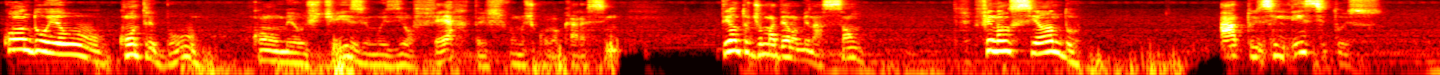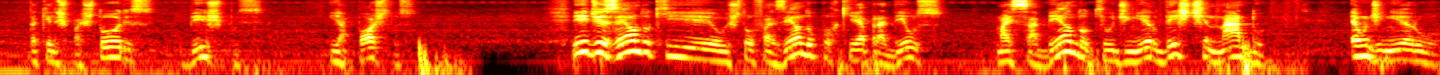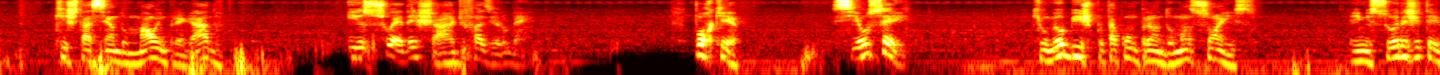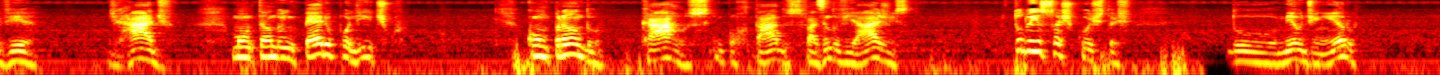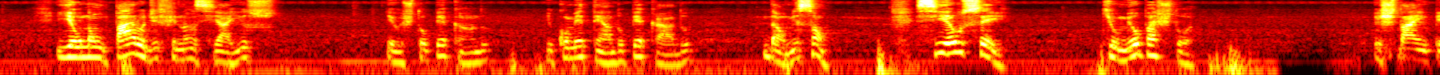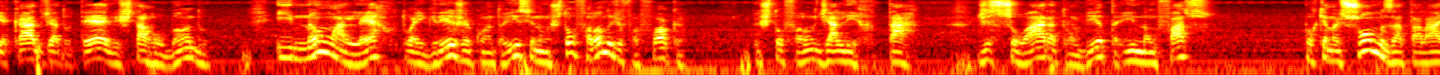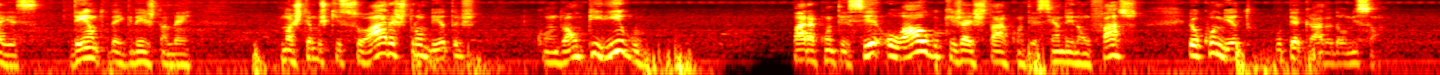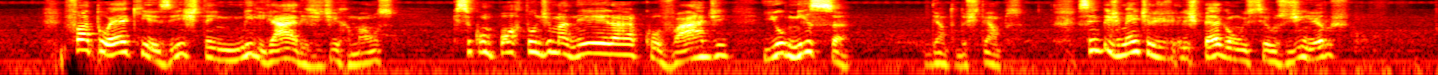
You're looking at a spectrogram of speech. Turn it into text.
quando eu contribuo com meus dízimos e ofertas, vamos colocar assim, dentro de uma denominação, financiando atos ilícitos daqueles pastores, bispos e apóstolos, e dizendo que eu estou fazendo porque é para Deus, mas sabendo que o dinheiro destinado é um dinheiro que está sendo mal empregado, isso é deixar de fazer o bem. Por quê? Se eu sei que o meu bispo está comprando mansões, emissoras de TV, de rádio, montando um império político, comprando carros importados, fazendo viagens, tudo isso às custas do meu dinheiro, e eu não paro de financiar isso, eu estou pecando e cometendo o pecado da omissão. Se eu sei que o meu pastor está em pecado de adultério, está roubando, e não alerto a igreja quanto a isso, e não estou falando de fofoca, estou falando de alertar, de soar a trombeta e não faço, porque nós somos atalaias dentro da igreja também. Nós temos que soar as trombetas quando há um perigo para acontecer ou algo que já está acontecendo e não faço, eu cometo o pecado da omissão. Fato é que existem milhares de irmãos que se comportam de maneira covarde e omissa dentro dos templos. Simplesmente eles, eles pegam os seus dinheiros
